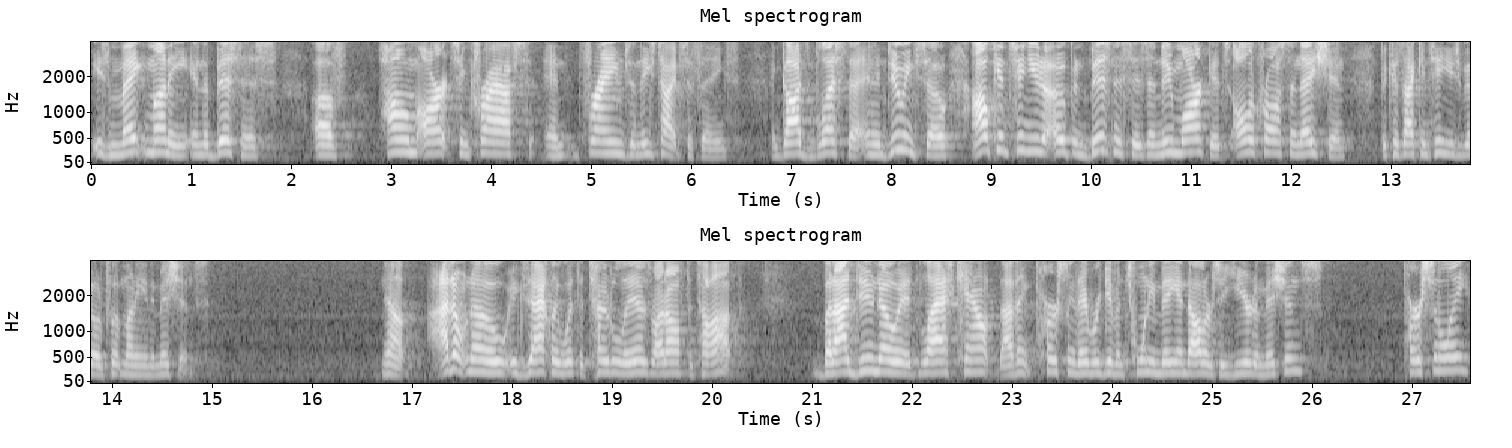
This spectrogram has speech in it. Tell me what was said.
is make money in the business of home arts and crafts and frames and these types of things. And God's blessed that. And in doing so, I'll continue to open businesses and new markets all across the nation because I continue to be able to put money into missions. Now, I don't know exactly what the total is right off the top, but I do know at last count, I think personally they were given $20 million a year to missions, personally.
